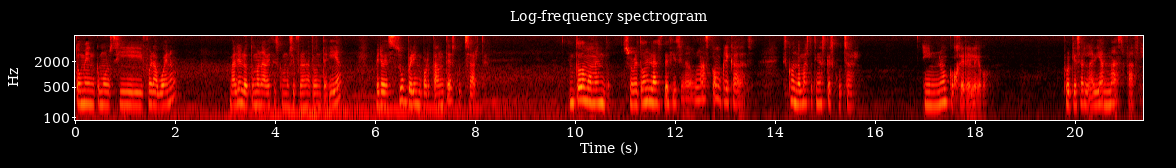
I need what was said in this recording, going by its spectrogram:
tomen como si fuera bueno, ¿vale? Lo toman a veces como si fuera una tontería, pero es súper importante escucharte en todo momento, sobre todo en las decisiones más complicadas, es cuando más te tienes que escuchar y no coger el ego, porque esa es la vía más fácil.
